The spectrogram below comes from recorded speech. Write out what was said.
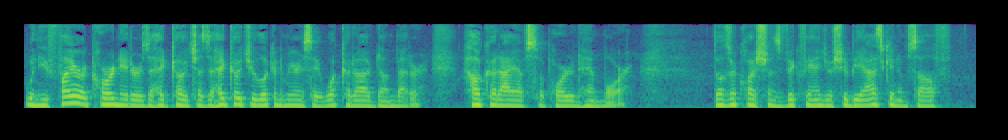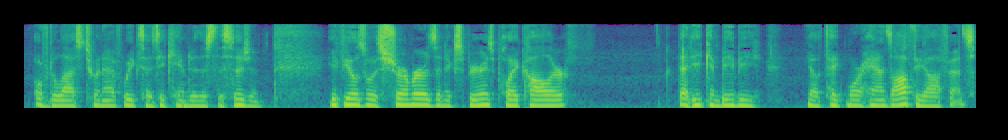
when you fire a coordinator as a head coach, as a head coach, you look in the mirror and say, "What could I have done better? How could I have supported him more?" Those are questions Vic Fangio should be asking himself over the last two and a half weeks as he came to this decision. He feels with Shurmur as an experienced play caller that he can maybe, you know, take more hands off the offense.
